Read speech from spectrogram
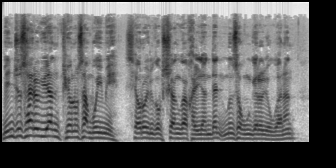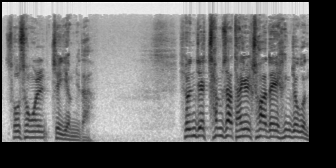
민주사회를 위한 변호사 모임이 세월호 7시간과 관련된 문서 공개를 요구하는 소송을 제기합니다. 현재 참사 당일 청와대의 행적은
